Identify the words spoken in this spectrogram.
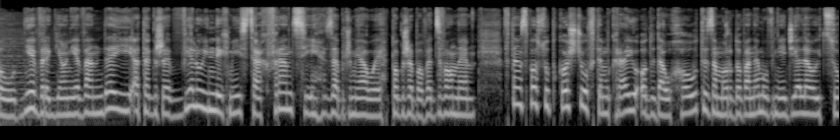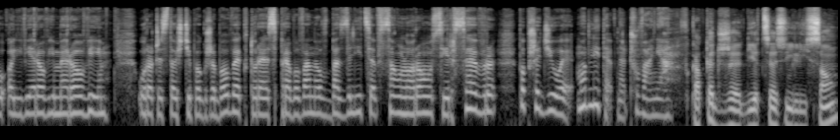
południe, w regionie Wandei, a także w wielu innych miejscach Francji zabrzmiały pogrzebowe dzwony. W ten sposób Kościół w tym kraju oddał hołd zamordowanemu w niedzielę ojcu Oliwierowi Merowi. Uroczystości pogrzebowe, które sprawowano w bazylice w Saint-Laurent-sur-Sèvre, poprzedziły modlitewne czuwania. W katedrze diecezji Lison,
